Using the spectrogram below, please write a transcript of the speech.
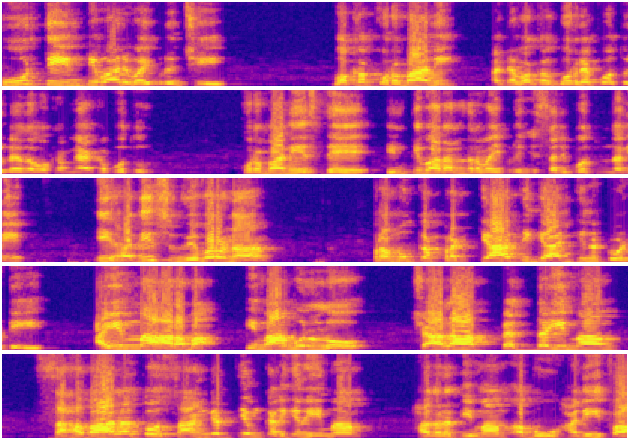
పూర్తి ఇంటి వారి వైపు నుంచి ఒక కుర్బానీ అంటే ఒక గొర్రెపోతు లేదా ఒక మేకపోతు కుర్బానీ ఇస్తే ఇంటి వారందరి వైపు నుంచి సరిపోతుందని ఈ హదీస్ వివరణ ప్రముఖ ప్రఖ్యాతి గాంచినటువంటి ఐమ్మ అరబ ఇమాముల్లో చాలా పెద్ద ఇమాం సహబాలతో సాంగత్యం కలిగిన ఇమాం హజరత్ ఇమాం అబూ హనీఫా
